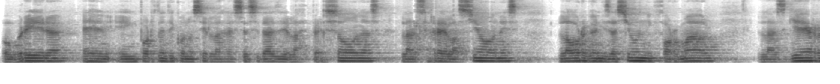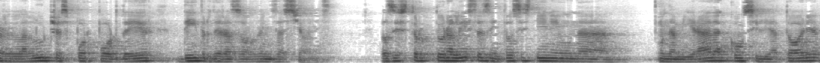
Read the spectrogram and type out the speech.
obrera, es, importante conocer las necesidades de las personas, las relaciones, la organización informal, las guerras, las luchas por poder dentro de las organizaciones. Los estructuralistas entonces tienen una, una mirada conciliatoria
